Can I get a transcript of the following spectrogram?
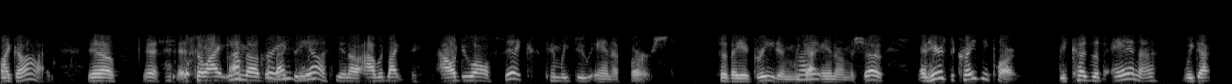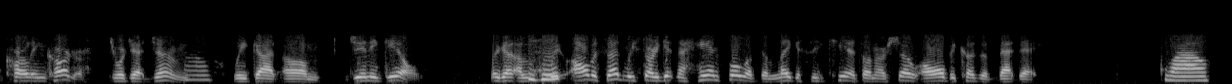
my God, you know. yeah, So I emailed them back said, yes, you know, I would like, I'll do all six. Can we do Ana first? So they agreed, and we Right. got Ana on the show. And here's the crazy part: because of Ana, we got Carlene Carter, Georgette Jones, wow we got um Jenny Gill. We got a, Mhm. we, all of a sudden we started getting a handful of the legacy kids on our show, all because of that day. Wow.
